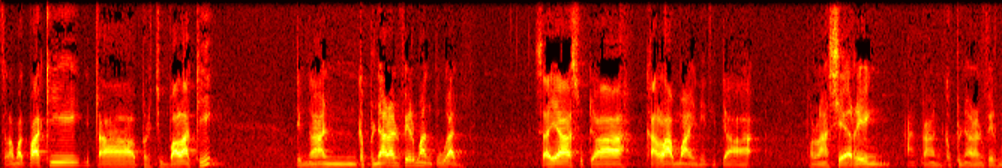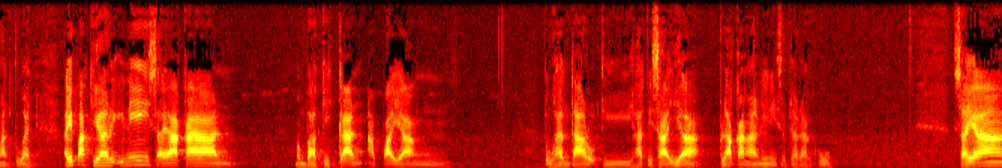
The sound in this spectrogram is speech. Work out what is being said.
selamat pagi. Kita berjumpa lagi dengan kebenaran firman Tuhan. Saya sudah gak lama ini tidak pernah sharing akan kebenaran firman Tuhan. Tapi pagi hari ini saya akan membagikan apa yang Tuhan taruh di hati saya belakangan ini saudaraku. Saya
